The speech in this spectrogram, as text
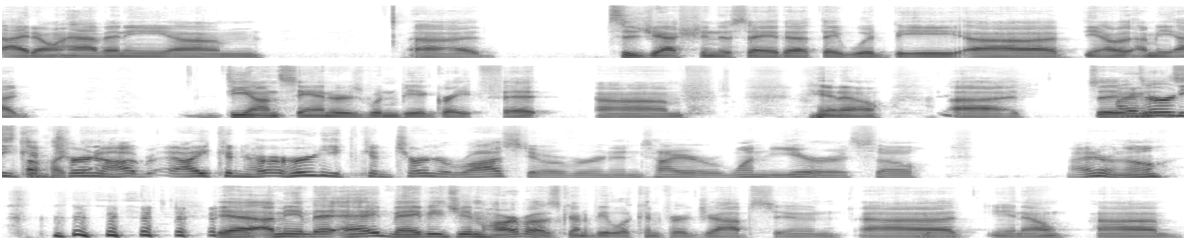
I don't have any um, uh, suggestion to say that they would be. Uh, you know, I mean, I Deion Sanders wouldn't be a great fit. Um, you know, uh, to, I heard he can like turn that. a. I can heard he can turn a roster over an entire one year. So I don't know. yeah, I mean, hey, maybe Jim Harbaugh is going to be looking for a job soon. Uh, you know, um,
